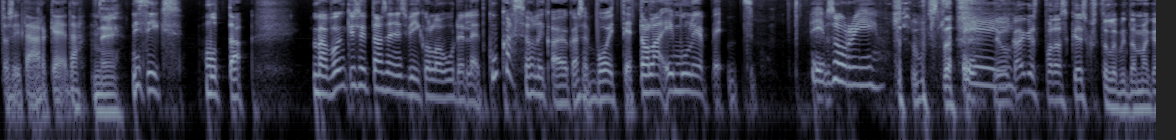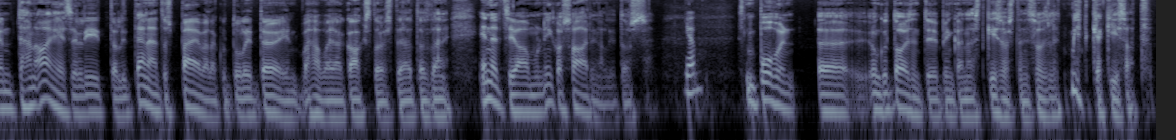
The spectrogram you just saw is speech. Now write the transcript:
tosi tärkeää. Niin. Niin siksi. Mutta mä voin kysyä taas ensi viikolla uudelleen, että kuka se olikaan, joka sen voitti. Että ollaan, ei mulle... Ei, sorry. Musta, Ei. joo, kaikesta paras keskustelu, mitä mä käyn tähän aiheeseen liittyen, oli tänään tuossa päivällä, kun tulin töihin, vähän vajaa 12. Ja tota, niin Energy aamu, Niko Saarin oli tuossa. Joo. Sitten mä puhuin ö, jonkun toisen tyypin kanssa näistä kisoista, niin se oli silleen, että mitkä kisat?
